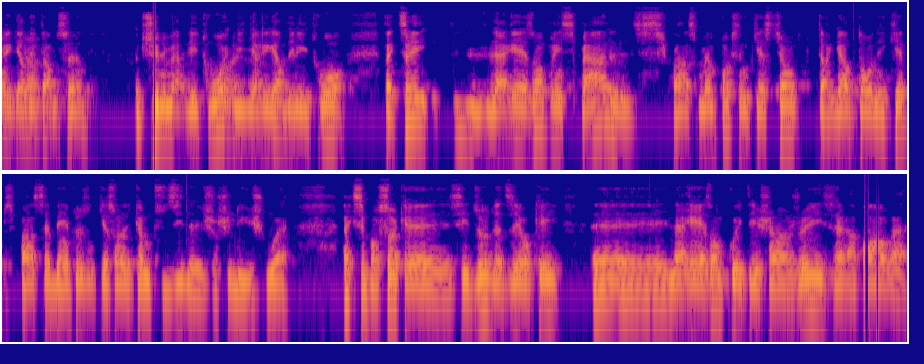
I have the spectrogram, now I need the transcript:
regardé. Thompson. Absolument. Les trois, Ouais. il a regardé les trois. Fait que, tu sais, la raison principale, je pense même pas que c'est une question que tu regardes ton équipe. Je pense que c'est bien plus une question, comme tu dis, d'aller chercher des choix. Fait que c'est pour ça que c'est dur de dire, OK, euh, la raison pourquoi il a été échangé, c'est rapport à,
